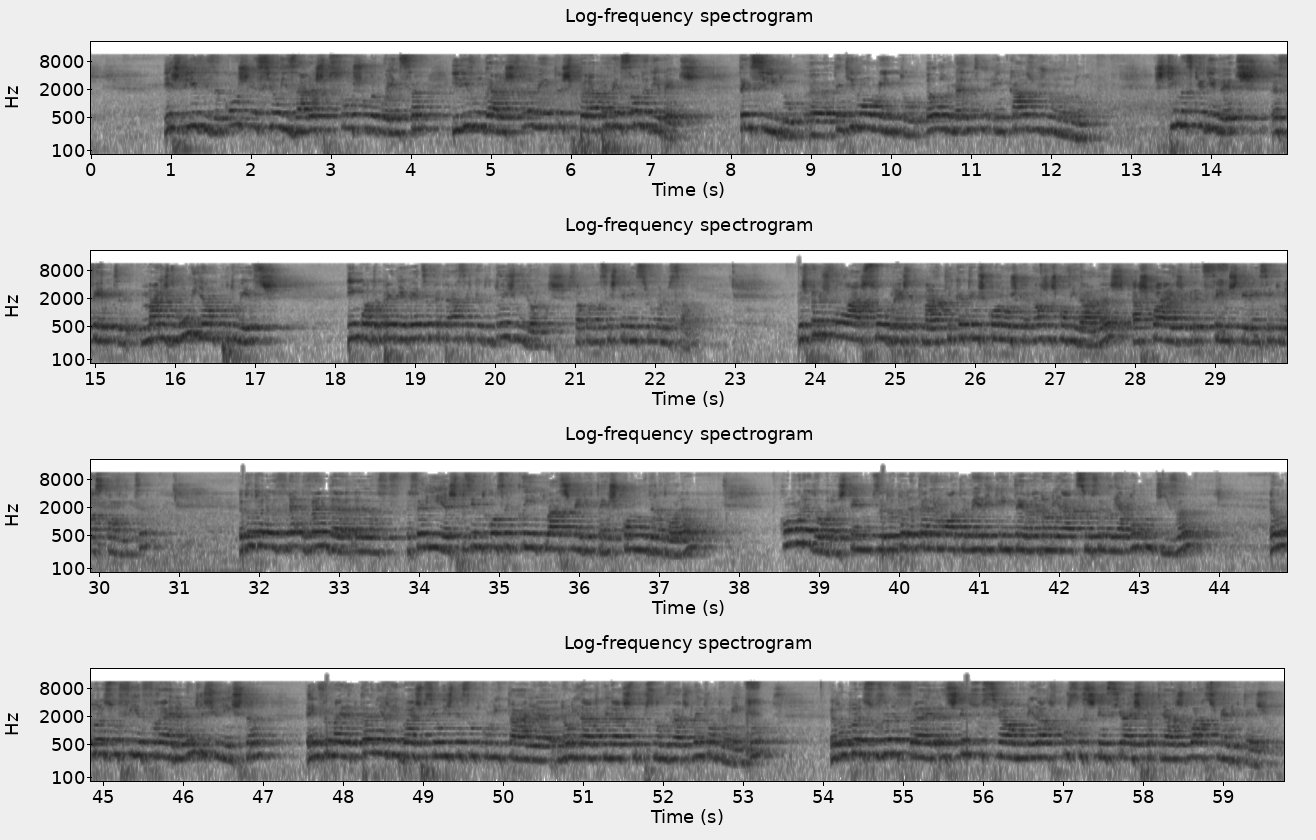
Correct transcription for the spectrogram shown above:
Este dia visa consciencializar as pessoas sobre a doença e divulgar as ferramentas para a prevenção da diabetes tem, sido, uh, tem tido um aumento alarmante em casos no mundo. Estima-se que a diabetes afete mais de um milhão de portugueses, enquanto a pré-diabetes afetará cerca de 2 milhões, só para vocês terem assim uma noção. Mas para nos falar sobre esta temática, temos connosco as nossas convidadas, às quais agradecemos terem aceito o nosso convite. A doutora Wanda uh, Farias, Presidente do Conselho Clínico do ASES Médio Tejo, como moderadora. Como oradoras temos a doutora Tânia Mota, médica interna da Unidade de Saúde Familiar Locomotiva, a doutora Sofia Ferreira, nutricionista, a enfermeira Tânia Ribeiro, especialista em saúde comunitária na Unidade de Cuidados Personalizados do Entroncamento, a doutora Susana Freire, assistente social na Unidade de Recursos Assistenciais Partilhados do ACES Médio Tejo.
